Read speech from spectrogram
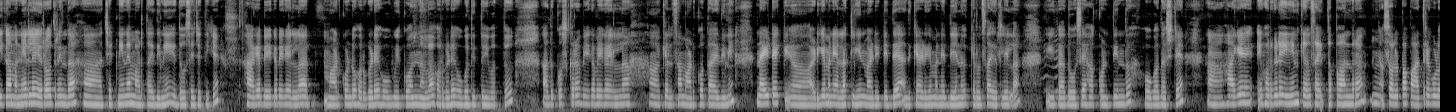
ಈಗ ಮನೆಯಲ್ಲೇ ಇರೋದ್ರಿಂದ ಚಟ್ನಿನೇ ಮಾಡ್ತಾಯಿದ್ದೀನಿ ದೋಸೆ ಜೊತೆಗೆ. ಹಾಗೆ ಬೇಗ ಬೇಗ ಎಲ್ಲ ಮಾಡಿಕೊಂಡು ಹೊರಗಡೆ ಹೋಗಬೇಕು ಅನ್ನಲ್ಲ, ಹೊರಗಡೆ ಹೋಗೋದಿತ್ತು ಇವತ್ತು. ಅದಕ್ಕೋಸ್ಕರ ಬೇಗ ಬೇಗ ಎಲ್ಲ ಕೆಲಸ ಮಾಡ್ಕೋತಾ ಇದ್ದೀನಿ. ನೈಟೇ ಅಡುಗೆ ಮನೆ ಎಲ್ಲ ಕ್ಲೀನ್ ಮಾಡಿಟ್ಟಿದ್ದೆ. ಅದಕ್ಕೆ ಅಡುಗೆ ಮನೆಯದ್ದೇನು ಕೆಲಸ ಇರಲಿಲ್ಲ. ಈಗ ದೋಸೆ ಹಾಕ್ಕೊಂಡು ತಿಂದು ಹೋಗೋದಷ್ಟೇ. ಹಾಗೆ ಹೊರಗಡೆ ಏನು ಕೆಲಸ ಇತ್ತಪ್ಪ ಅಂದ್ರೆ ಸ್ವಲ್ಪ ಪಾತ್ರೆಗಳು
